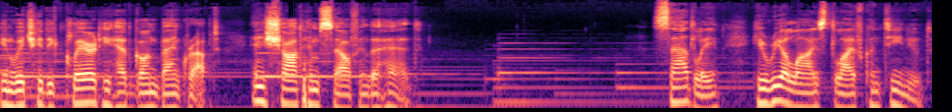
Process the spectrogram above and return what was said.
in which he declared he had gone bankrupt and shot himself in the head. Sadly, he realized life continued,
